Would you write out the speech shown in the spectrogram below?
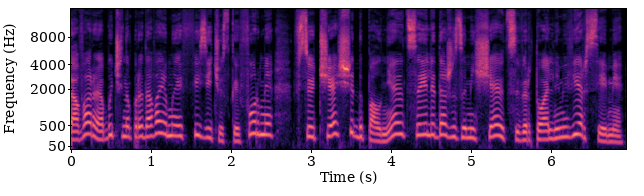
Товары, обычно продаваемые в физической форме, все чаще дополняются или даже замещаются виртуальными версиями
